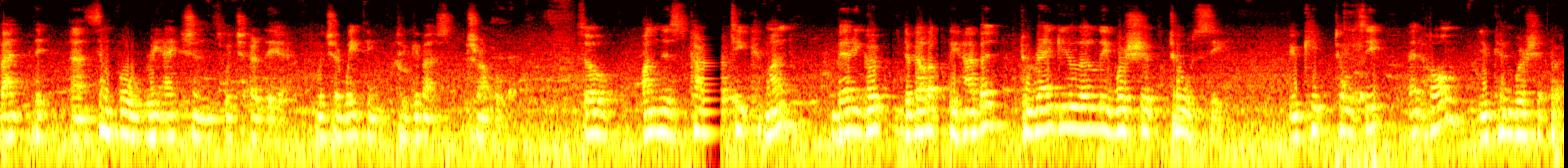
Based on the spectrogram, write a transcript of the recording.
bad, uh, sinful reactions which are there, which are waiting to give us trouble. So on this Kartik month, very good, develop the habit to regularly worship Tulsi. You keep Tulsi at home, you can worship her.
